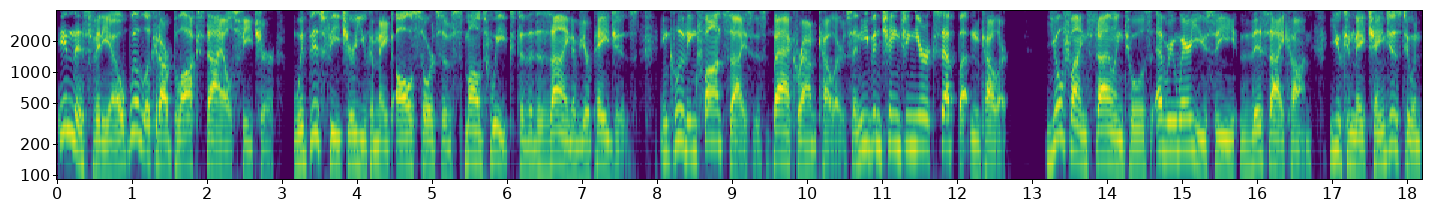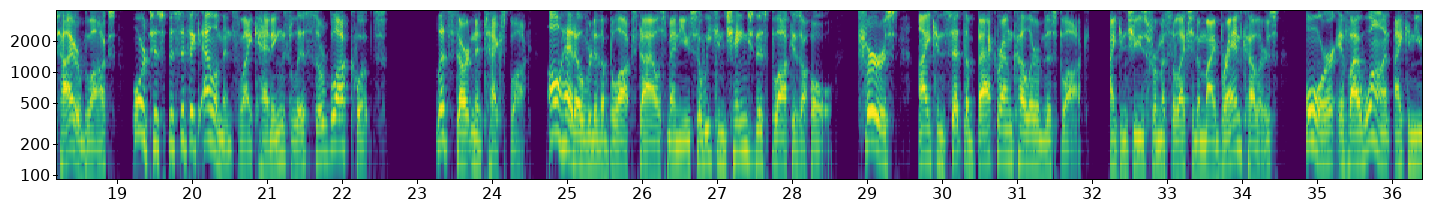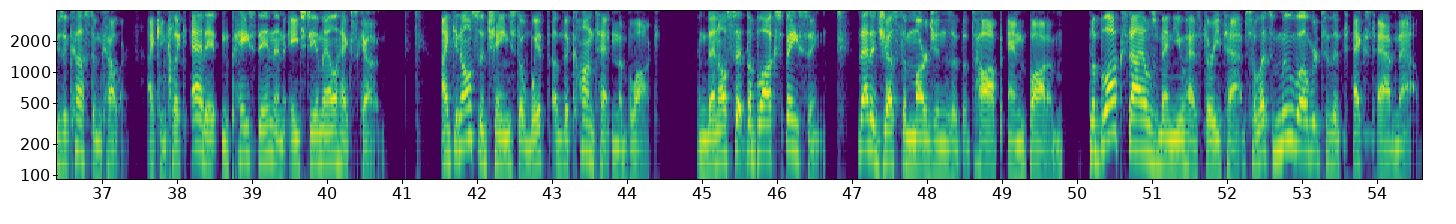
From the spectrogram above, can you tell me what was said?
In this video, we'll look at our block styles feature. With this feature, you can make all sorts of small tweaks to the design of your pages, including font sizes, background colors, and even changing your accept button color. You'll find styling tools everywhere you see this icon. You can make changes to entire blocks or to specific elements like headings, lists, or block quotes. Let's start in a text block. I'll head over to the block styles menu so we can change this block as a whole. First, I can set the background color of this block. I can choose from a selection of my brand colors, or if I want, I can use a custom color. I can click edit and paste in an HTML hex code. I can also change the width of the content in the block. And then I'll set the block spacing. That adjusts the margins at the top and bottom. The block styles menu has three tabs, so let's move over to the text tab now.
